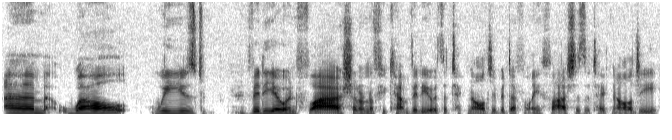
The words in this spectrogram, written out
Um, well, we used video and flash. I don't know if you count video as a technology, but definitely flash as a technology.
